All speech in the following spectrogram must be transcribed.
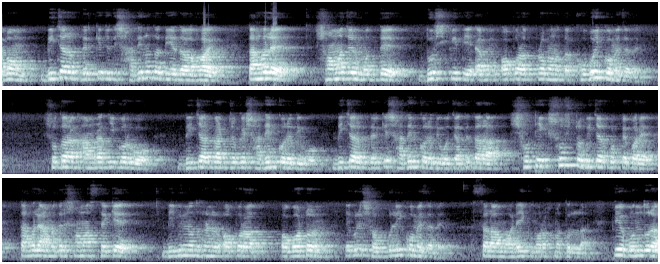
এবং বিচারকদেরকে যদি স্বাধীনতা দিয়ে দেওয়া হয়, তাহলে সমাজের মধ্যে দুষ্কৃতি এবং অপরাধ প্রবণতা খুবই কমে যাবে। সুতরাং আমরা কি করব? বিচার কার্যকে স্বাধীন করে দিব, বিচারকদেরকে স্বাধীন করে দিব যাতে তারা সঠিক, সুষ্ঠু বিচার করতে পারে, তাহলে আমাদের সমাজ থেকে বিভিন্ন ধরনের অপরাধ, অঘটন, এগুলি সবগুলি কমে যাবে। আসসালামু আলাইকুম রহমতুল্লাহ। প্রিয় বন্ধুরা,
